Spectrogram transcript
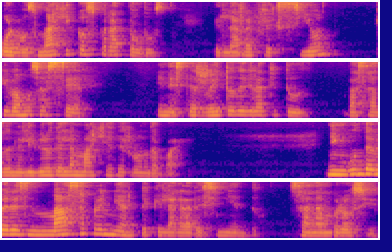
Polvos Mágicos para Todos es la reflexión que vamos a hacer en este reto de gratitud basado en el libro de la magia de Ronda Byrne. Ningún deber es más apremiante que el agradecimiento. San Ambrosio,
